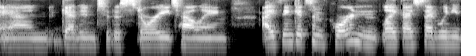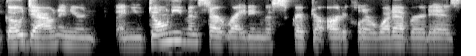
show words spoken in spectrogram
and get into the storytelling, I think it's important. Like I said, when you go down and you're and you don't even start writing the script or article or whatever it is,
